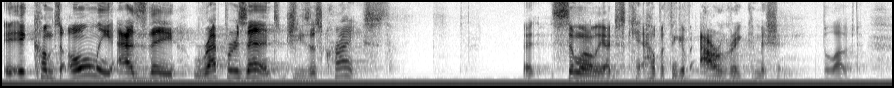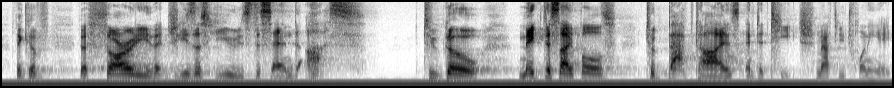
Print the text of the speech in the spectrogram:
it, comes only as they represent Jesus Christ. Uh, similarly, I just can't help but think of our Great Commission, beloved. Think of the authority that Jesus used to send us to go make disciples, to baptize, and to teach. Matthew 28,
